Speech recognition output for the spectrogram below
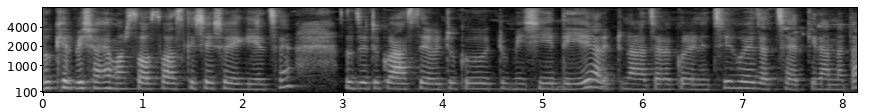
দুঃখের বিষয়, আমার সসও আজকে শেষ হয়ে গিয়েছে। তো যেটুকু আছে, ওইটুকু একটু মিশিয়ে দিয়ে আর একটু নাড়াচাড়া করে নিচ্ছি। হয়ে যাচ্ছে আর কি রান্নাটা।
